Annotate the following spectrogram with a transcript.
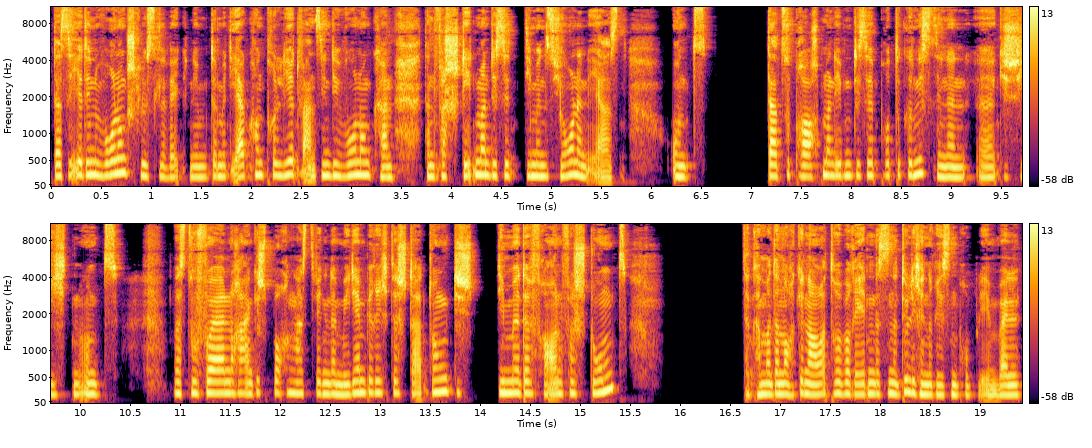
dass er ihr den Wohnungsschlüssel wegnimmt, damit er kontrolliert, wann sie in die Wohnung kann, dann versteht man diese Dimensionen erst. Und dazu braucht man eben diese Protagonistinnen-Geschichten. Und was du vorher noch angesprochen hast wegen der Medienberichterstattung, die Stimme der Frauen verstummt, da kann man dann noch genauer drüber reden. Das ist natürlich ein Riesenproblem, weil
